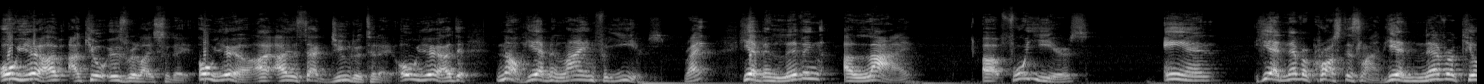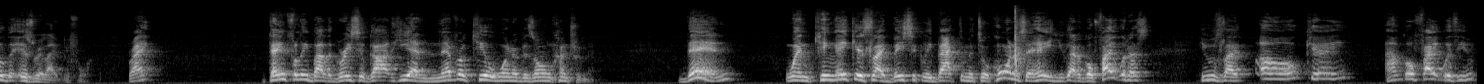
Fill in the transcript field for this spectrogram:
Oh, yeah, I, I killed Israelites today. Oh, yeah, I, I attacked Judah today. Oh, yeah, I did. No, he had been lying for years, right? He had been living a lie uh, for years, and he had never crossed this line. He had never killed the Israelite before, right? Thankfully, by the grace of God, he had never killed one of his own countrymen. Then, when King Achish like basically backed him into a corner and said, "Hey, you got to go fight with us," he was like, "Oh, okay, I'll go fight with you."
